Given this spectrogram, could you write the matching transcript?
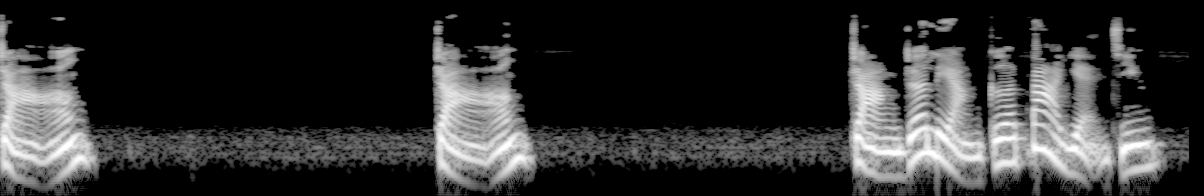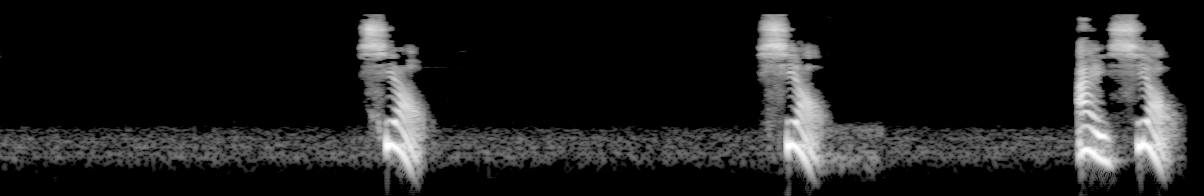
长，长，长着两个大眼睛。笑，笑，爱笑。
